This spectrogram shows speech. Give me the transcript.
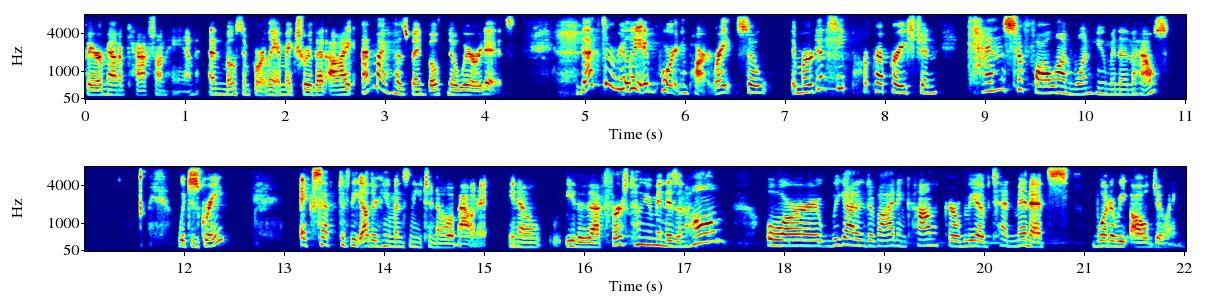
fair amount of cash on hand. And most importantly i make sure that i and my husband both know where it is. That's a really important part right? So emergency preparation tends to fall on one human in the house which is great except if the other humans need to know about it. You know either that first human isn't home or we got to divide and conquer we have 10 minutes what are we all doing?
